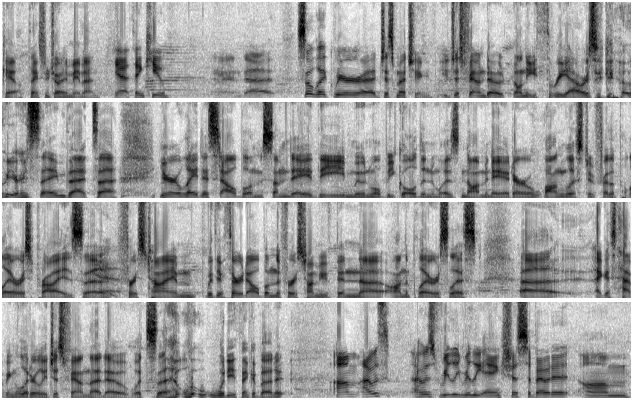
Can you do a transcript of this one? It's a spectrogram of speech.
Kalle, thanks for joining me, man. Yeah, thank you. And uh, so, like we were uh, just mentioning, you just found out only three hours ago. You were saying that uh, your latest album, "Someday the Moon Will Be Golden," was nominated or longlisted for the Polaris Prize. Uh, Yeah. First time with your third album, the first time you've been uh, on the Polaris list. Uh, I guess having literally just found that out, what's uh, what do you think about it? Um, I was I was really really anxious about it. Um,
